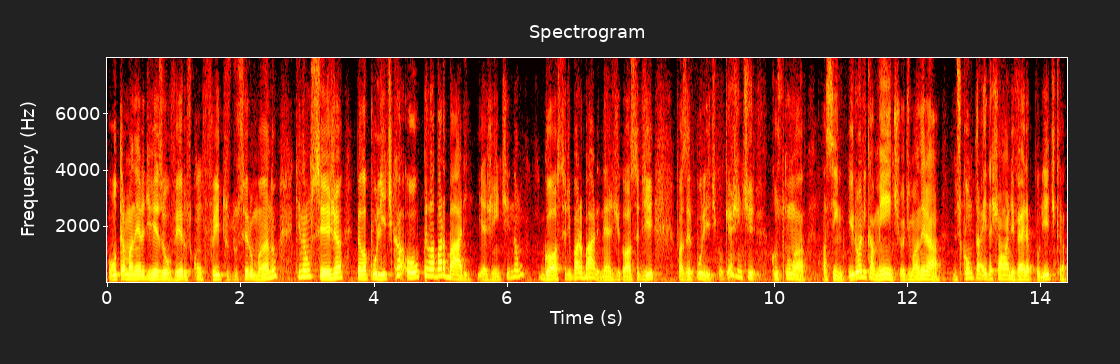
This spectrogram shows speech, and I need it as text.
outra maneira de resolver os conflitos do ser humano que não seja pela política ou pela barbárie. E a gente não gosta de barbárie, né? A gente gosta de fazer política. O que a gente costuma, assim, ironicamente ou de maneira descontraída chamar de velha política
